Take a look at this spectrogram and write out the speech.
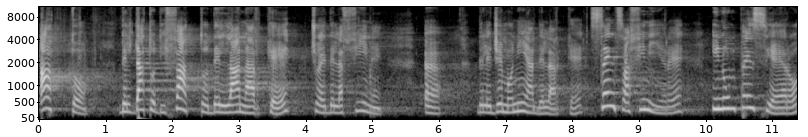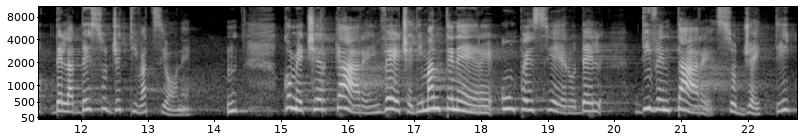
atto del dato di fatto dell'anarché, cioè della fine eh, dell'egemonia dell'arché, senza finire in un pensiero della desoggettivazione. Come cercare invece di mantenere un pensiero del diventare soggetti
